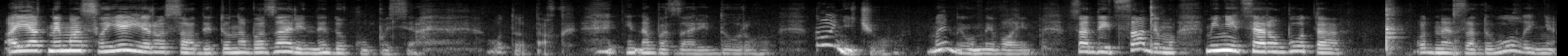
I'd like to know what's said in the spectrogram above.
А як нема своєї розсади, то на базарі не докупишся. От отак. І на базарі дорого. Ну нічого, ми не униваємо. Садить, садимо. Мені ця робота одне задоволення.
